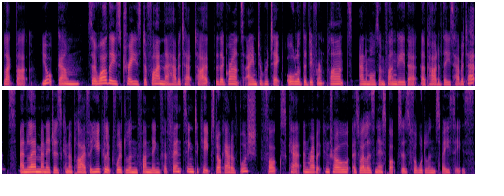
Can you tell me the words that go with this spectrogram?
black butt, York gum. So while these trees define their habitat type, the grants aim to protect all of the different plants, animals and fungi that are part of these habitats. And land managers can apply for eucalypt woodland funding for fencing to keep stock out of bush, fox, cat and rabbit control, as well as nest boxes for woodland species.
